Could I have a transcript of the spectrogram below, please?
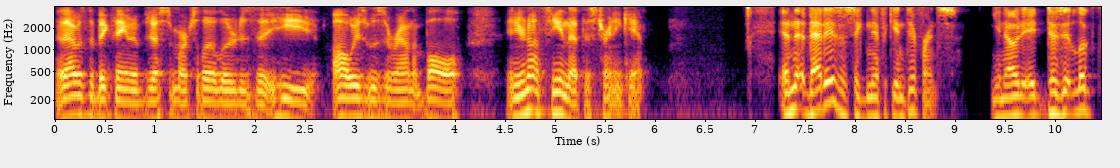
And that was the big thing with Justin March Lillard is that he always was around the ball, and you're not seeing that this training camp. And th- that is a significant difference. You know, it, does it look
